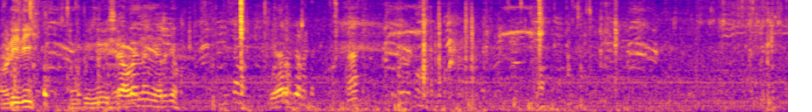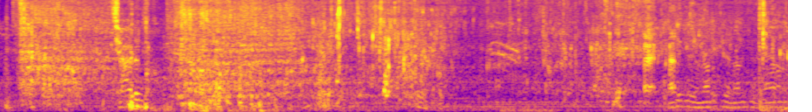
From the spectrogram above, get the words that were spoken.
അവിടെ ഇരി. നമുക്ക് പിന്നെ പക്ഷേ അവിടെ തന്നെ വീശണം. ഏ? ചാടും നടക്കില്ല നടക്കില്ല നടക്കില്ല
